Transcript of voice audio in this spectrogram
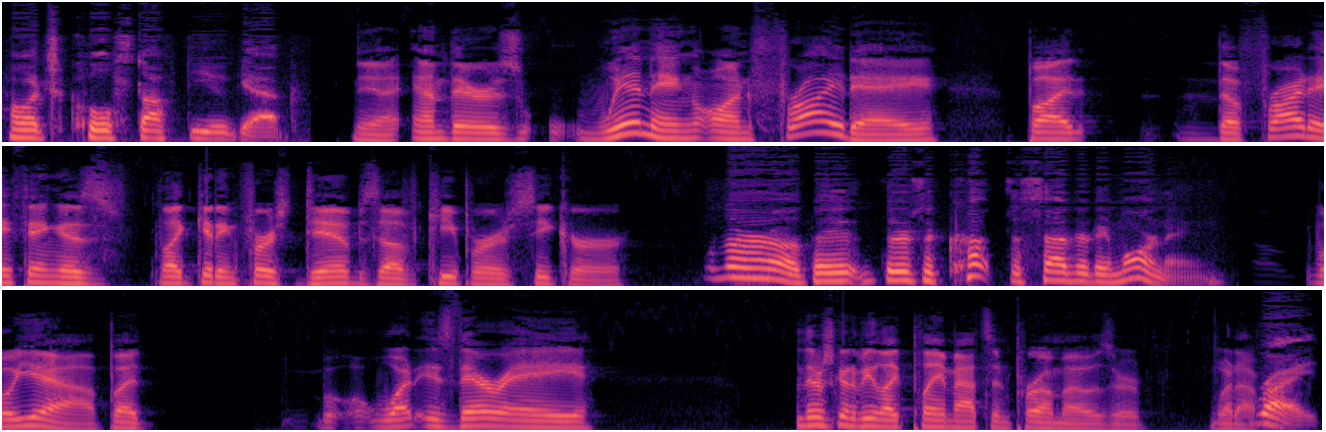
how much cool stuff do you get? Yeah, and there's winning on Friday, but the Friday thing is like getting first dibs of keeper seeker. Well, no, no, no. They, there's a cut to Saturday morning. Well, yeah, but what is there a? There's going to be like playmats and promos or whatever. Right.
